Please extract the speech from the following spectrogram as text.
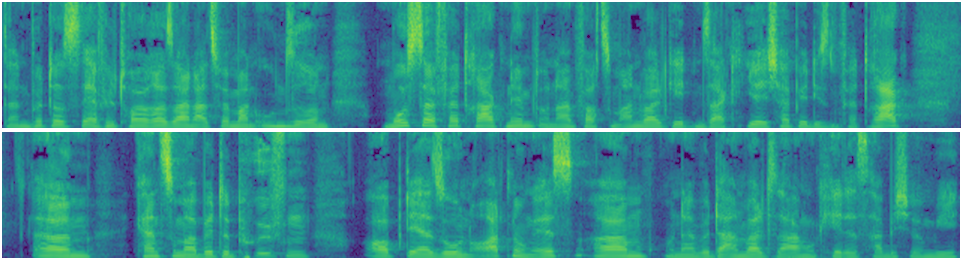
dann wird das sehr viel teurer sein, als wenn man unseren Mustervertrag nimmt und einfach zum Anwalt geht und sagt, hier, ich habe hier diesen Vertrag, ähm, kannst du mal bitte prüfen, ob der so in Ordnung ist. Ähm, und dann wird der Anwalt sagen, okay, das habe ich irgendwie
